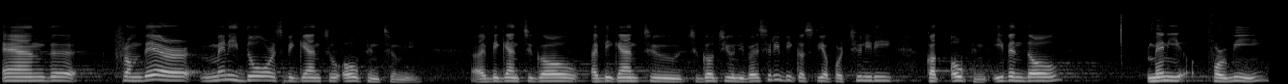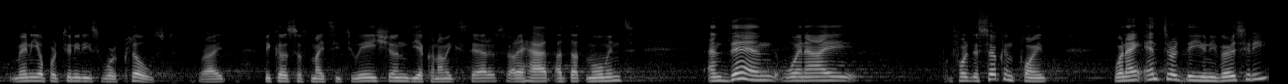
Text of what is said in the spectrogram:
And uh, from there, many doors began to open to me. I began to go, I began to, to go to university because the opportunity got opened, even though many, for me, many opportunities were closed, right? Because of my situation, the economic status that I had at that moment. And then when I, for the second point, when I entered the university,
